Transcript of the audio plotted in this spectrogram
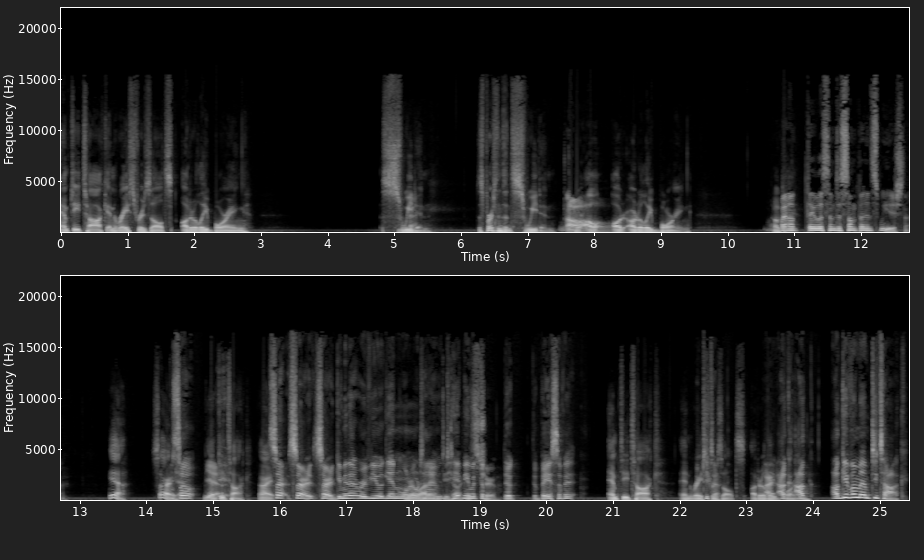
Empty talk and race results. Utterly boring. Sweden. This person's in Sweden. We're all Oh. utterly boring. Okay. Why don't they listen to something in Swedish then? Yeah. Sorry. So Yeah. Empty talk. All right. sorry, sorry, sorry. Give me that review again one We're more time. Hit talk, me with the, the the base of it. Empty talk and race Empty talk. results. Utterly All right, I'll, boring. I'll I'll give them empty talk.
